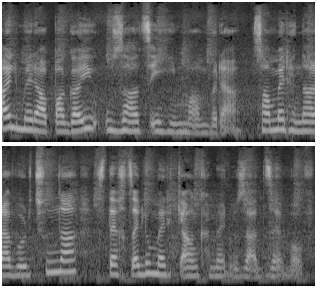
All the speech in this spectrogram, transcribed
այլ մեր ապագայի ուզածի հիման վրա։ Սա մեր հնարավորությունն է ստեղծելու մեր կյանքը մեր ուզած ձևով։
